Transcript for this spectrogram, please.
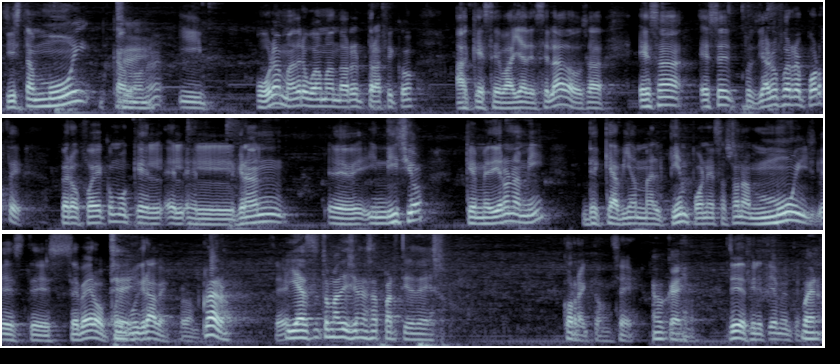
sí está muy cabrona y pura madre voy a mandar el tráfico a que se vaya de ese lado. O sea, esa, ese, pues ya no fue reporte, pero fue como que el, el- el gran eh, indicio que me dieron a mí de que había mal tiempo en esa zona, muy este, severo, pues, Sí. muy grave. perdón. Claro. Sí. Y ya se toman decisiones a partir de eso. Correcto, sí. Ok. Sí, definitivamente. Bueno,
